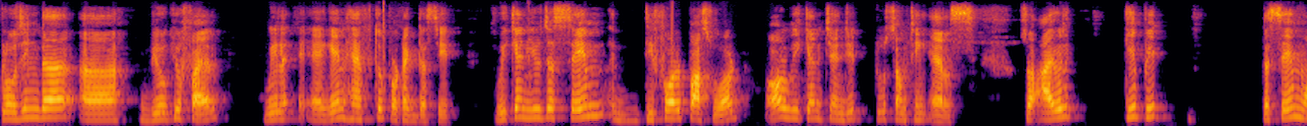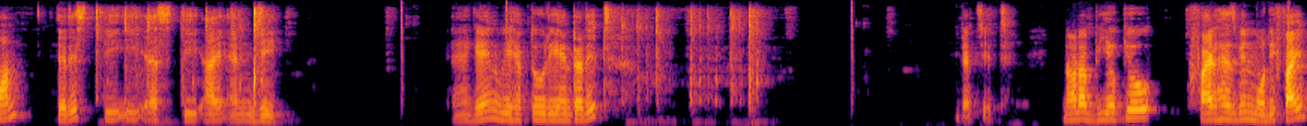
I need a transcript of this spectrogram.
closing the uh, BOQ file we'll again have to protect the sheet we can use the same default password or we can change it to something else. So I will keep it the same one that is T-E-S-T-I-N-G again we have to re-enter it. That's it. Now the BOQ file has been modified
